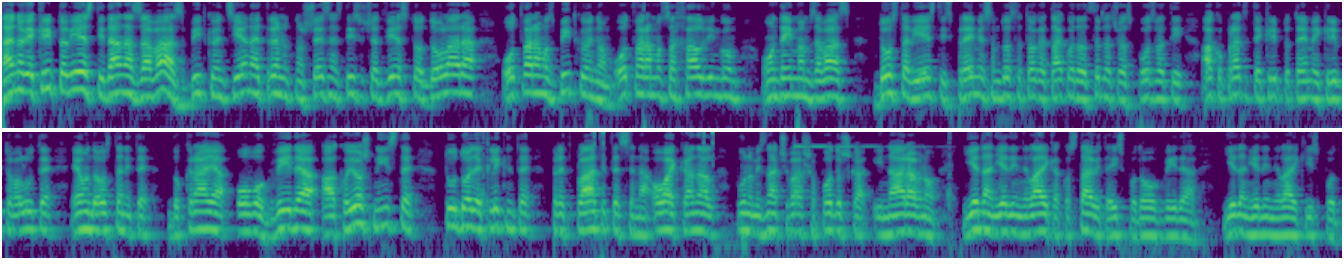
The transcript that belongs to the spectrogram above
Najnovije kripto vijesti danas za vas. Bitcoin cijena je trenutno 16.200 dolara. Otvaramo s Bitcoinom, otvaramo sa halvingom, onda imam za vas dosta vijesti. Spremio sam dosta toga tako da od srca ću vas pozvati. Ako pratite kripto teme i kriptovalute, e onda ostanite do kraja ovog videa. ako još niste, tu dolje kliknite, pretplatite se na ovaj kanal. Puno mi znači vaša podrška i naravno jedan jedini like ako stavite ispod ovog videa. Jedan jedini like ispod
